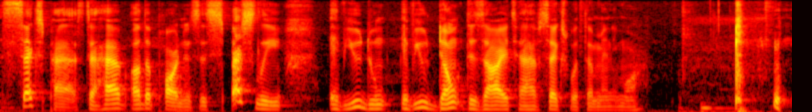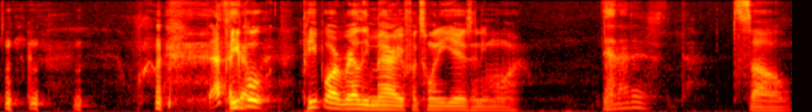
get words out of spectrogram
sex pass to have other partners, especially if you do if you don't desire to have sex with them anymore? That's a people people are rarely married for 20 years anymore. Yeah, that is. So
